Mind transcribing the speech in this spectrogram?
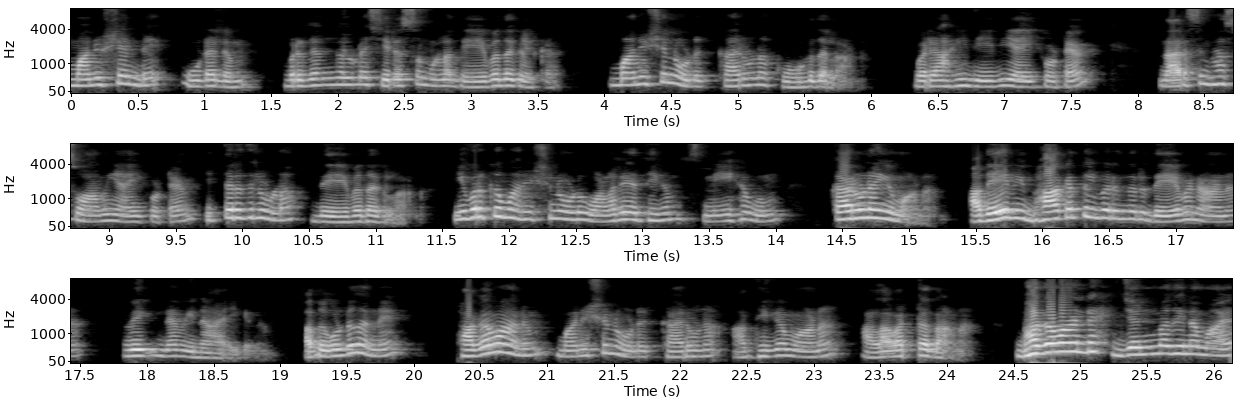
മനുഷ്യന്റെ ഉടലും മൃഗങ്ങളുടെ ശിരസുമുള്ള ദേവതകൾക്ക് മനുഷ്യനോട് കരുണ കൂടുതലാണ്. വരാഹി ദേവി ആയിക്കോട്ടെ നരസിംഹസ്വാമി ആയിക്കോട്ടെ ഇത്തരത്തിലുള്ള ദേവതകളാണ്. ഇവർക്ക് മനുഷ്യനോട് വളരെയധികം സ്നേഹവും കരുണയുമാണ്. അതേ വിഭാഗത്തിൽ വരുന്ന ഒരു ദേവനാണ് വിഘ്ന വിനായകനും അതുകൊണ്ട് തന്നെ ഭഗവാനും മനുഷ്യനോട് കരുണ അധികമാണ് അളവറ്റതാണ്. ഭഗവാന്റെ ജന്മദിനമായ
